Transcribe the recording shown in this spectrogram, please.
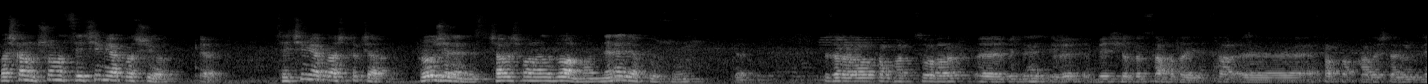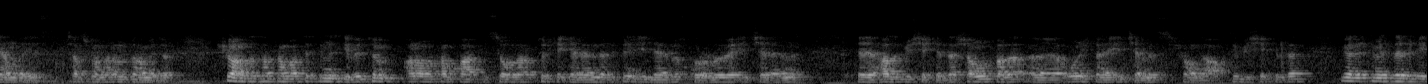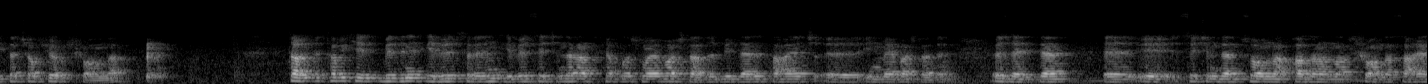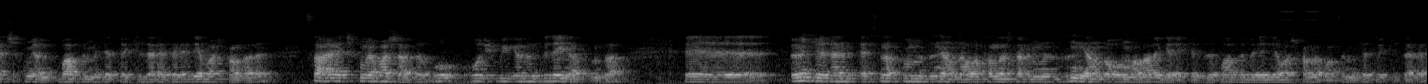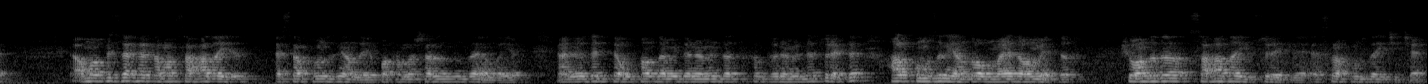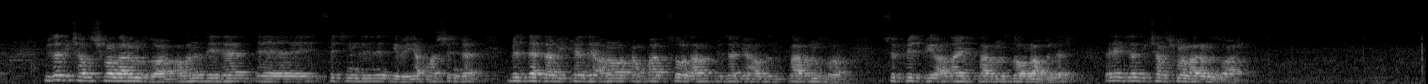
Başkanım şu an seçim yaklaşıyor. Evet. Seçim yaklaştıkça projeleriniz, çalışmalarınız var mı? Neler yapıyorsunuz? evet. Biz Vatan Partisi olarak e, bildiğiniz gibi 5 yıldır sahadayız. Sa- e, esnaf kardeşlerimizin yanındayız. Çalışmalarımız devam ediyor. Şu anda zaten bahsettiğimiz gibi tüm Ana Vatan Partisi olarak Türkiye genelinde bütün illerimiz kurulu ve ilçelerimiz e, hazır bir şekilde. Şanlıurfa'da e, 13 tane ilçemiz şu anda aktif bir şekilde yönetimimizle birlikte çalışıyoruz şu anda. Tabii, tabii ki bildiğiniz gibi, söylediğimiz gibi seçimler artık yaklaşmaya başladı. Birileri sahaya e, inmeye başladı. Özellikle e, e, seçimden sonra kazananlar şu anda sahaya çıkmayan bazı milletvekilleri, belediye başkanları sahaya çıkmaya başladı. Bu hoş bir görüntü değil aslında. E, önceden esnafımızın yanında, vatandaşlarımızın yanında olmaları gerekirdi. Bazı belediye başkanları, bazı milletvekilleri. Ama bizler her zaman sahadayız. Esnafımızın yanındayız, vatandaşlarımızın da yanındayız. Yani özellikle o pandemi döneminde, sıkıntı döneminde sürekli halkımızın yanında olmaya devam ettik. Şu anda da sahadayız sürekli, esnafımızla iç içe. Güzel bir çalışmalarımız var. Allah'ın izniyle e, seçim dediğiniz gibi yaklaşınca bizler tabii kendi Anavatan Partisi olarak güzel bir hazırlıklarımız var. Sürpriz bir adaylıklarımız da olabilir. Böyle güzel bir çalışmalarımız var.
